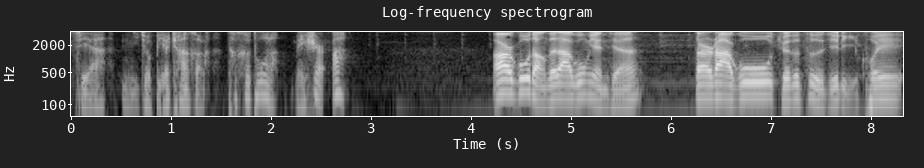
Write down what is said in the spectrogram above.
姐，你就别掺和了，他喝多了没事啊。二姑挡在大姑面前，但是大姑觉得自己理亏。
